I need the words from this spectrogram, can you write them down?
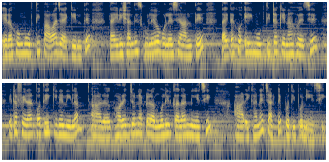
এরকম মূর্তি পাওয়া যায় কিনতে। তাই রিশান্তি স্কুলেও বলেছে আনতে। তাই দেখো এই মূর্তিটা কেনা হয়েছে। এটা ফেরার পথেই কিনে নিলাম। আর ঘরের জন্য একটা রঙ্গোলির কালার নিয়েছি। আর এখানে চারটে প্রদীপও নিয়েছি।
